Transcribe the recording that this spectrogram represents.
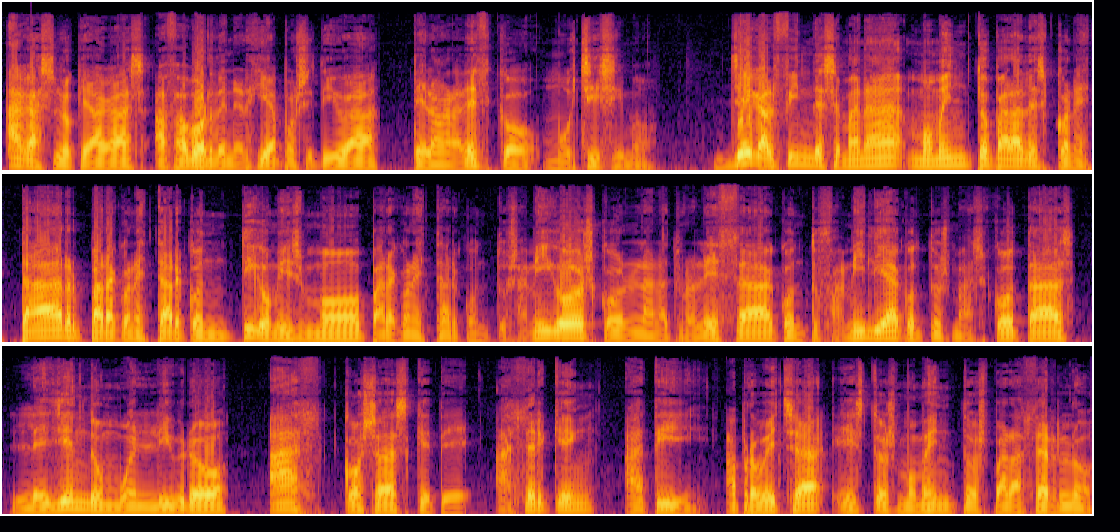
Hagas lo que hagas a favor de energía positiva, te lo agradezco muchísimo. Llega el fin de semana, momento para desconectar, para conectar contigo mismo, para conectar con tus amigos, con la naturaleza, con tu familia, con tus mascotas, leyendo un buen libro, haz cosas que te acerquen a ti. Aprovecha estos momentos para hacerlo,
